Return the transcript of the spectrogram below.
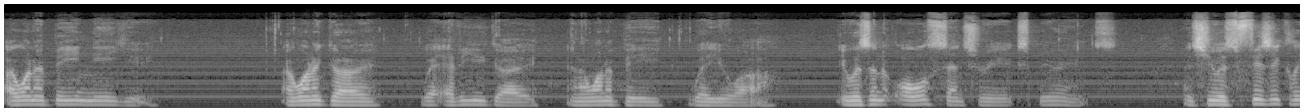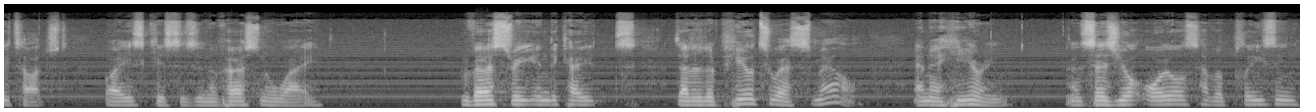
I want to be near you. I want to go wherever you go, and I want to be where you are. It was an all sensory experience. And she was physically touched by his kisses in a personal way. Verse 3 indicates that it appealed to her smell and her hearing. And it says, Your oils have a pleasing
